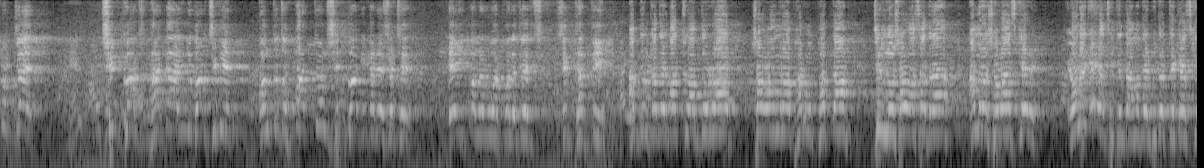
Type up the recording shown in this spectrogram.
পর্যায়ের শিক্ষক ঢাকা ইউনিভার্সিটির অন্তত পাঁচজন শিক্ষক এখানে এসেছে। এই কলরুয়া কলেজের শিক্ষার্থী। আব্দুল কাদের বাচ্চু, আব্দুর রব সহ আমরা, ফারুক ফাত্তা, জিল্লু সহ আসাদরা, আমরা সবাই আজকের অনেকেই আছি, কিন্তু আমাদের ভিতর থেকে আজকে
